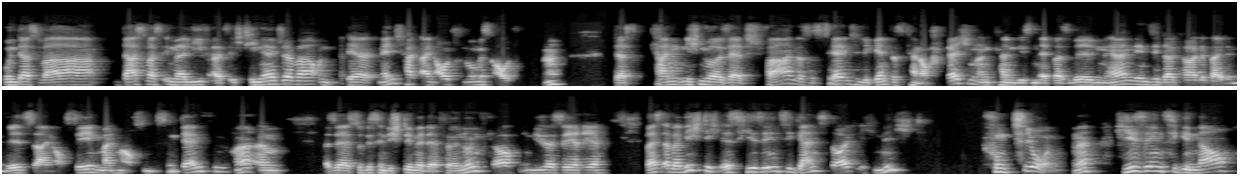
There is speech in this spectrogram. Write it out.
Und das war das, was immer lief, als ich Teenager war. Und der Mensch hat ein autonomes Auto. Ne? Das kann nicht nur selbst fahren, das ist sehr intelligent, das kann auch sprechen und kann diesen etwas wilden Herrn, den Sie da gerade bei dem Wildsein auch sehen, manchmal auch so ein bisschen dämpfen. Ne? Ähm, also er ist so ein bisschen die Stimme der Vernunft auch in dieser Serie. Was aber wichtig ist, hier sehen Sie ganz deutlich nicht Funktion. Ne? Hier sehen Sie genau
